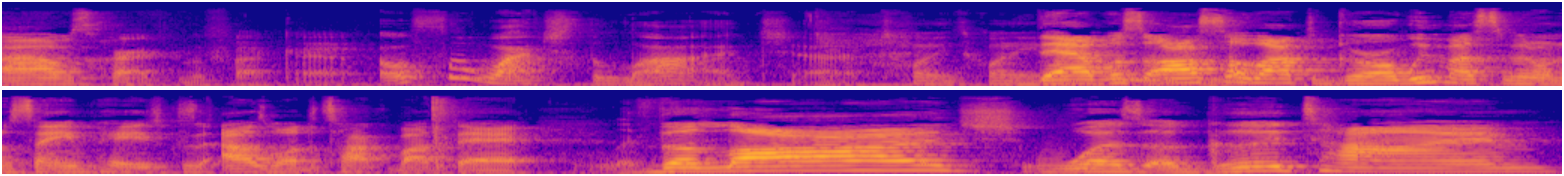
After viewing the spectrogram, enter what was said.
I was cracking the fuck up. Also watch The Lodge, uh, 2020. That was also about the girl. We must have been on the same page because I was about to talk about that. Listen. The Lodge was a good time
